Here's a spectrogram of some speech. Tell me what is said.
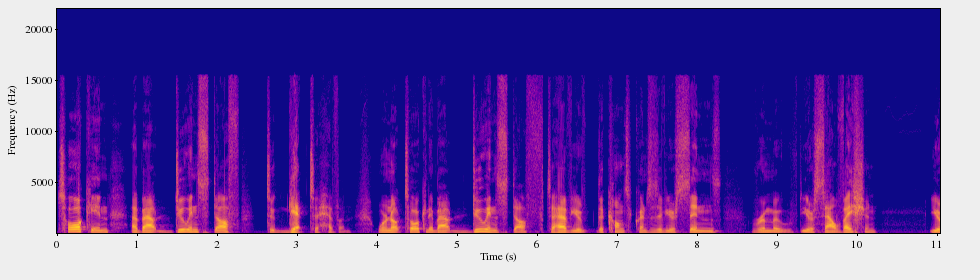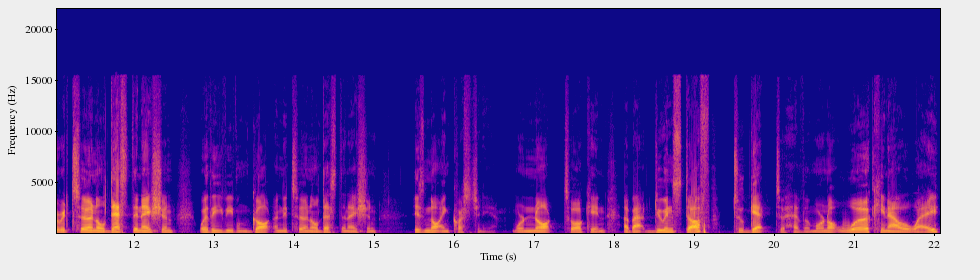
talking about doing stuff to get to heaven. We're not talking about doing stuff to have your, the consequences of your sins removed. Your salvation, your eternal destination, whether you've even got an eternal destination, is not in question here. We're not talking about doing stuff to get to heaven. We're not working our way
